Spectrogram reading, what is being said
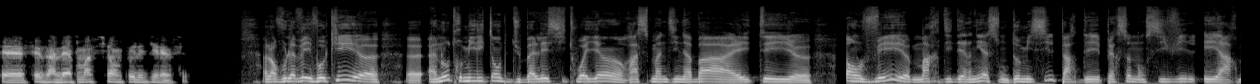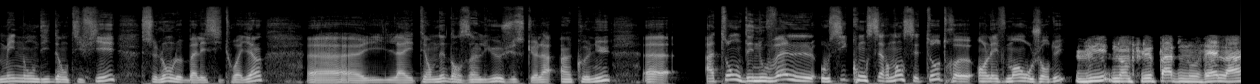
ces, ces enlèvements, si on peut le dire ainsi. Alors vous l'avez évoqué, euh, euh, un autre militant du ballet citoyen, Rasman Dinaba, a été euh, enlevé mardi dernier à son domicile par des personnes en civil et armées non identifiées, selon le ballet citoyen. il a été emmené dans un lieu jusque-là inconnu. A-t-on des nouvelles aussi concernant cet autre euh, enlèvement aujourd'hui? Lui non plus, pas de nouvelles. Hein.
